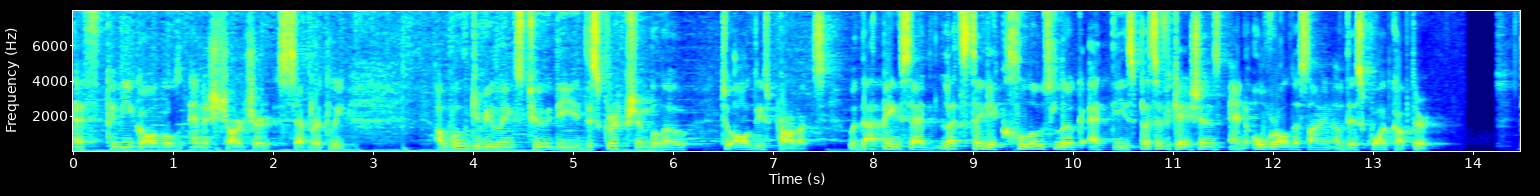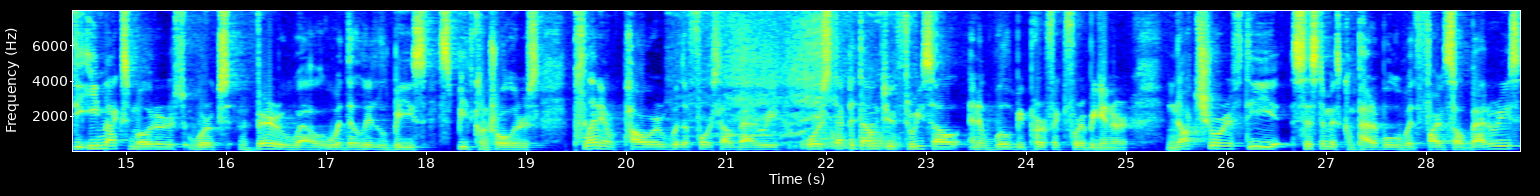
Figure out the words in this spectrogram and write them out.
FPV goggles and a charger separately. I will give you links to the description below to all these products. With that being said, let's take a close look at the specifications and overall design of this quadcopter. The Emax motors works very well with the Little Bees speed controllers, plenty of power with a 4 cell battery or step it down to 3 cell and it will be perfect for a beginner. Not sure if the system is compatible with 5 cell batteries,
